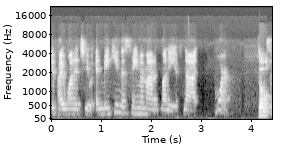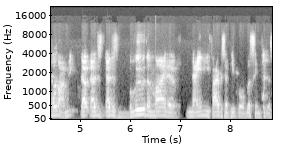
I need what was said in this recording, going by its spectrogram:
if I wanted to and making the same amount of money, if not more. So, so hold on, that, that just that just blew the mind of 95% of people listening to this.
